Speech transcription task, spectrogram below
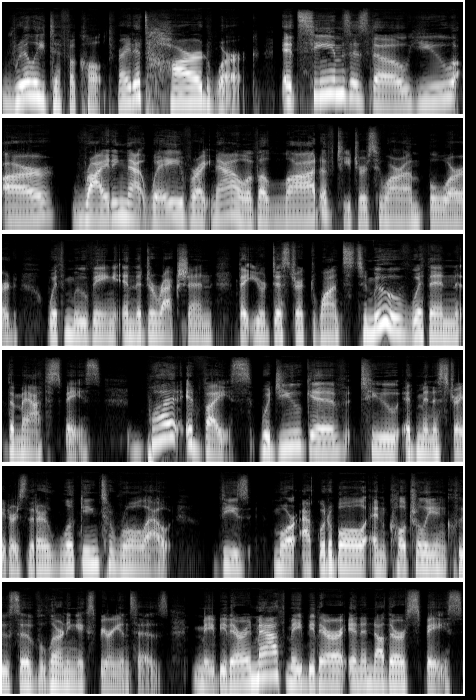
really difficult, right? It's hard work it seems as though you are riding that wave right now of a lot of teachers who are on board with moving in the direction that your district wants to move within the math space. What advice would you give to administrators that are looking to roll out these more equitable and culturally inclusive learning experiences. Maybe they're in math, maybe they're in another space.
